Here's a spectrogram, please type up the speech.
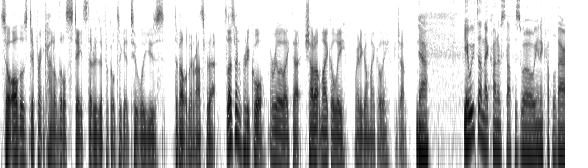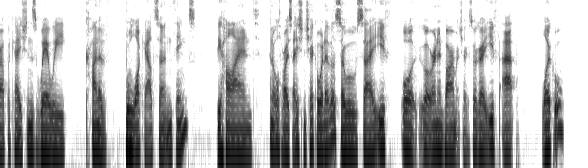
So all those different kind of little states that are difficult to get to we'll use development routes for that. So that's been pretty cool. I really like that. Shout out michael lee. Way to go michael lee. Good job. Yeah. Yeah, we've done that kind of stuff as well in a couple of our applications where we kind of will lock out certain things behind an authorization check or whatever. So we'll say if or or an environment check. So I go if app local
